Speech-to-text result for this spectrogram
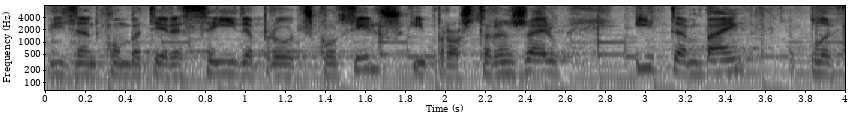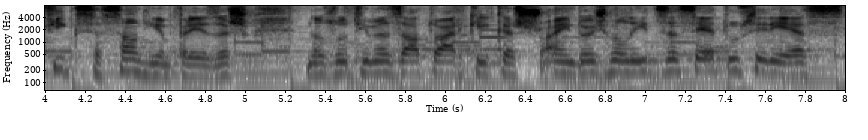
visando combater a saída para outros conselhos e para o estrangeiro e também pela fixação de empresas. Nas últimas autárquicas, em 2017, o CDS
